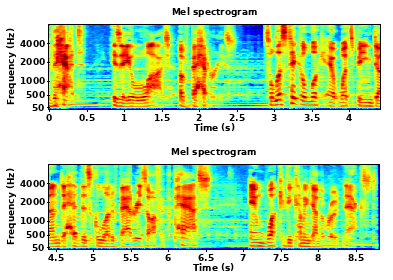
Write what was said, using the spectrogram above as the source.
That is a lot of batteries. So let's take a look at what's being done to head this glut of batteries off at the pass and what could be coming down the road next.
